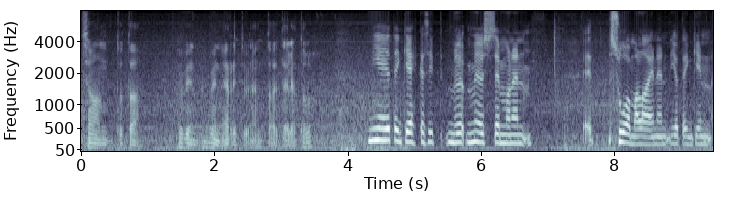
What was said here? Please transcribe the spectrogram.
se on tota, hyvin, hyvin erityinen taiteilijatalo. Niin ja jotenkin ehkä sit my- myös semmoinen suomalainen jotenkin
